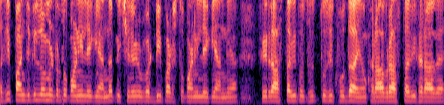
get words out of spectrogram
ਅਸੀਂ 5 ਕਿਲੋਮੀਟਰ ਤੋਂ ਪਾਣੀ ਲੈ ਕੇ ਆਂਦਾ ਪਿਛਲੇ ਵੱਡੀ ਪਰਸ ਤੋਂ ਪਾਣੀ ਲੈ ਕੇ ਆਂਦੇ ਆ। ਫਿਰ ਰਸਤਾ ਵੀ ਤੁਸ- ਤੁਸੀਂ ਖੁਦ ਆਏ ਹੋ ਖਰਾਬ ਰਸਤਾ ਵੀ ਖਰਾਬ ਹੈ।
